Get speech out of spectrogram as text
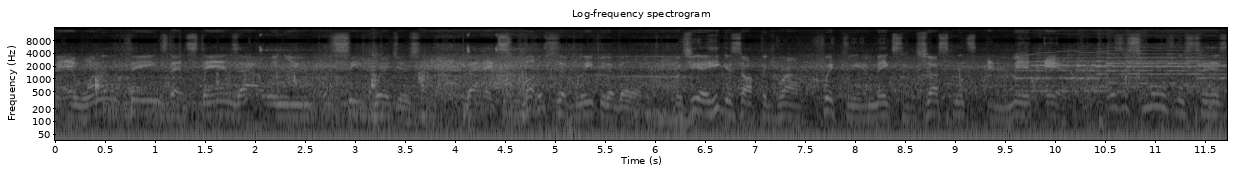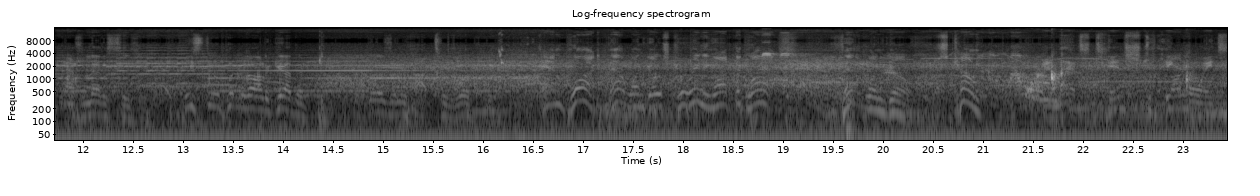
And one of the things that stands out when you see Bridges, that explosive leaping ability. But yeah, he gets off the ground quickly and makes adjustments in mid-air. There's a smoothness to his athleticism. He's still putting it all together, but there's a lot to work with. And blocked. That one goes careening off the glass. That one goes. Count it. And that's 10 straight points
